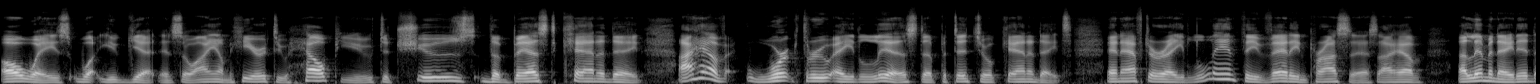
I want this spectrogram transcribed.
always what you get. And so I am here to help you to choose the best candidate. I have worked through a list of potential candidates, and after a lengthy vetting process, I have eliminated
